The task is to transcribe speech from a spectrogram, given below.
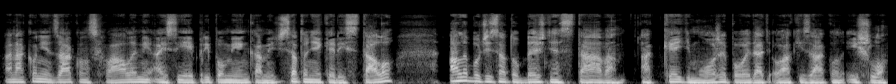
a nakoniec zákon schválený aj s jej pripomienkami. Či sa to niekedy stalo, alebo či sa to bežne stáva a keď môže povedať, o aký zákon išlo.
